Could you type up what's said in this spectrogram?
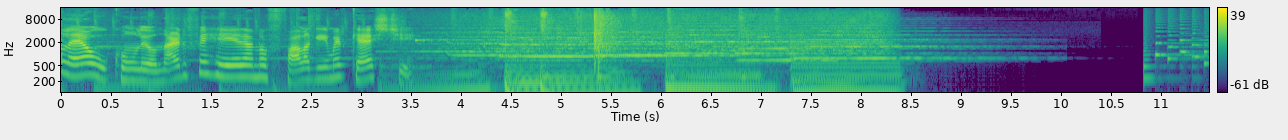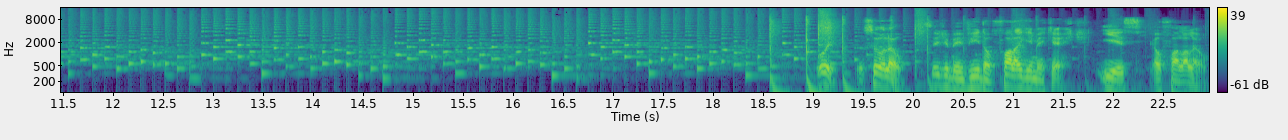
Léo com Leonardo Ferreira no Fala Gamercast. Oi, eu sou o Léo. Seja bem-vindo ao Fala Gamercast. E esse é o Fala Léo.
